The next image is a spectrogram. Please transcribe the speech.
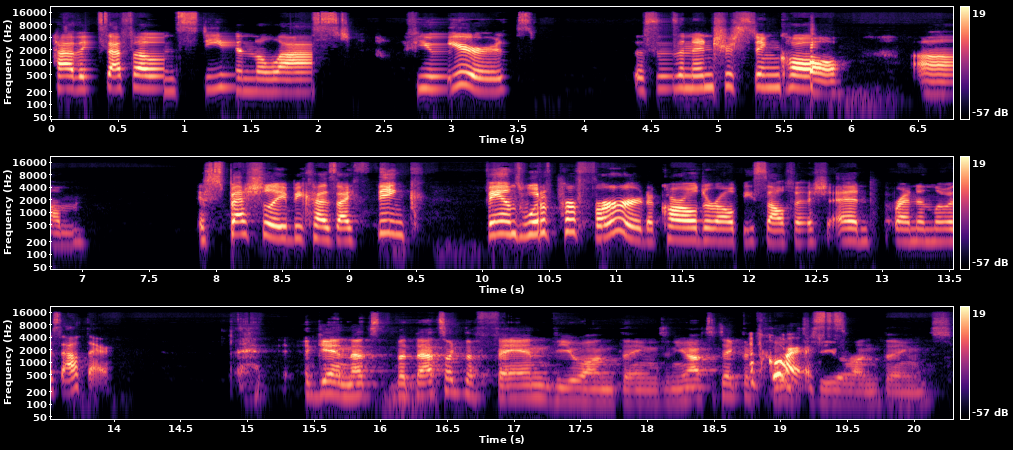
having Sefo and Steve in the last few years. This is an interesting call, um, especially because I think fans would have preferred Karl Dorrell be selfish and Brendon Lewis out there. Again, that's but that's like the fan view on things, and you have to take the Of coach course. view on things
